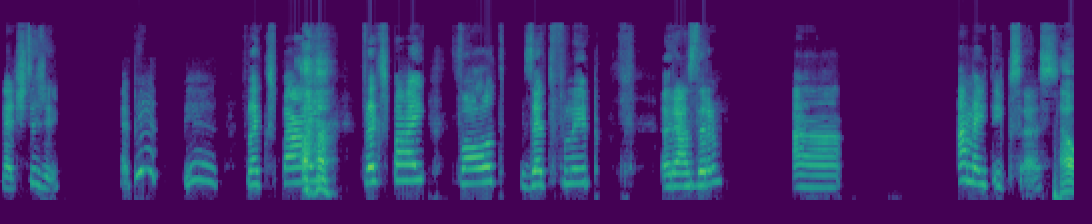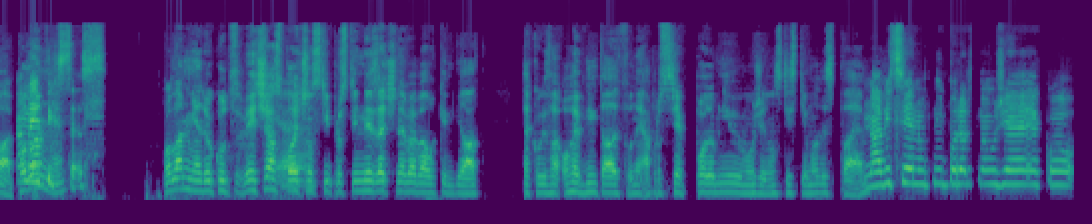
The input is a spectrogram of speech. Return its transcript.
ne čtyři, ne pět, pět. FlexPy, FlexPy, Fold, Z Flip, Razer a, a Mate XS. hele, A podle Mate mě, XS. podle mě, dokud většina jo. společností prostě nezačne ve velkým dělat takovýhle ohebný telefony a prostě podobné vymoženosti s tímhle displejem, Navíc je nutný podotknout, že jako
